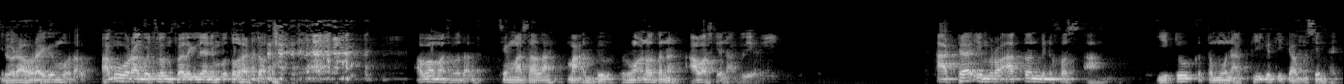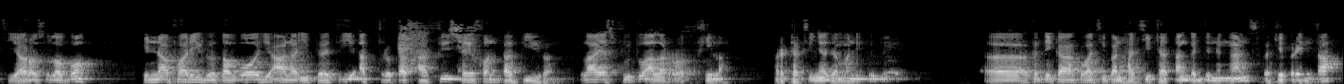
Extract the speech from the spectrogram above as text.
Ya ora-ora iki mau aku ora go jeleng balik liyane moto hadok. Apa Mas mau tak sing masalah makdur. Rungokno tenan, awas kena clear. Ada imro'atun min khos'am. Itu ketemu Nabi ketika musim haji. Ya Rasulullah, Inna faridatallahi ala ibadi adrokat hati syekhon kabiran. La yasbutu ala rodhilah. Redaksinya zaman itu. E, ketika kewajiban haji datang ke jenengan sebagai perintah,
